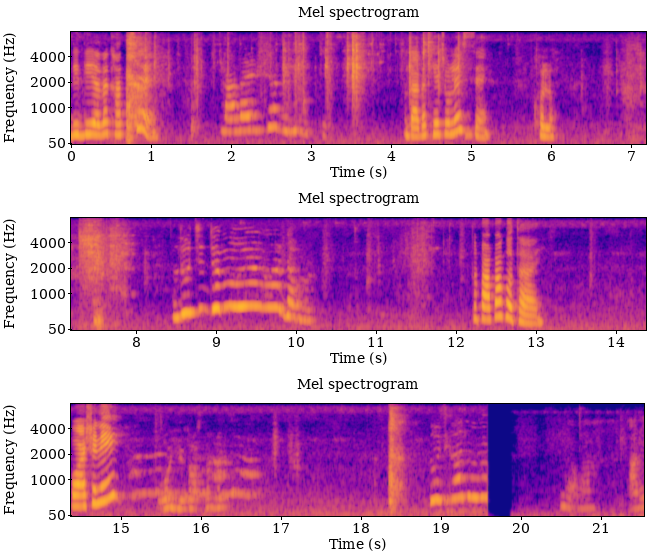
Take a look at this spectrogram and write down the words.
দিদি দাদা খাচ্ছে। দাদা খেয়ে চলে এসছে? খোলো। তোর পাপা কোথায়? ও আসেনি? আমি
